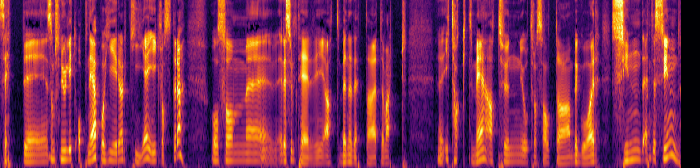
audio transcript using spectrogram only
setter, som snur litt opp ned på hierarkiet i klosteret. Og som resulterer i at Benedetta etter hvert Eh, i takt med at hun jo tross alt da begår synd etter synd,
